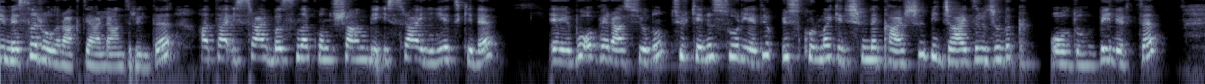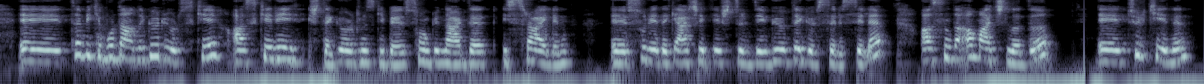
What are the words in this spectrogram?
bir mesaj olarak değerlendirildi. Hatta İsrail basına konuşan bir İsrailli yetkili e, bu operasyonun Türkiye'nin Suriye'de üst kurma girişimine karşı bir caydırıcılık olduğunu belirtti. E, tabii ki buradan da görüyoruz ki askeri işte gördüğünüz gibi son günlerde İsrail'in e, Suriye'de gerçekleştirdiği gövde gösterisiyle aslında amaçladığı e, Türkiye'nin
